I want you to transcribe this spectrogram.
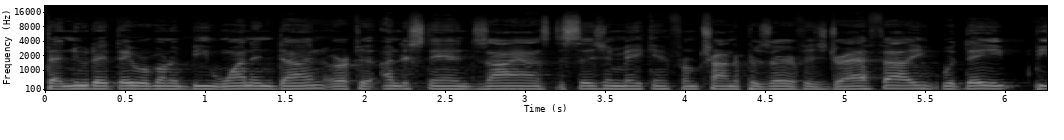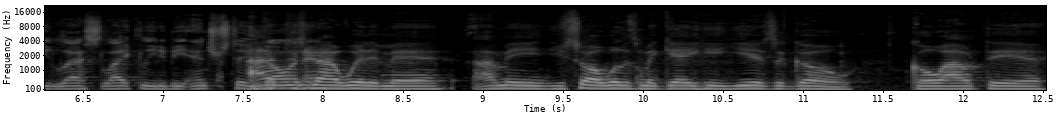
that knew that they were going to be one and done or could understand Zion's decision making from trying to preserve his draft value? Would they be less likely to be interested in I'm going just there? not with it, man. I mean, you saw Willis McGahee years ago go out there,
